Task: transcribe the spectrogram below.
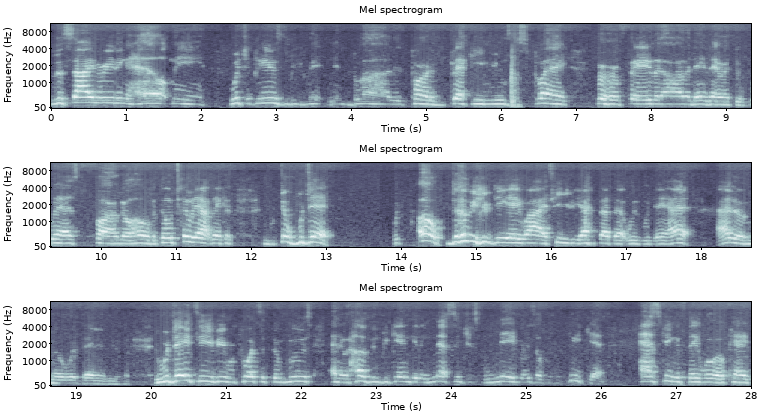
The sign reading Help Me, which appears to be written in blood, is part of Becky Mule's display for her favorite holiday there at the West Fargo home. But don't tune out, man, because Wday. Oh, WDAY TV. I thought that was Wday. I, I don't know what day it is. Wday TV reports that the Moose and her husband began getting messages from neighbors over the weekend asking if they were okay,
